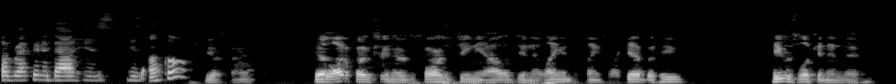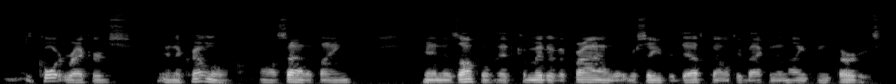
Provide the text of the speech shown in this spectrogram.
a record about his his uncle. yes, ma'am. Yeah, a lot of folks, you know, as far as genealogy and the land and things like that, but he he was looking in the court records in the criminal uh, side of things, and his uncle had committed a crime that received the death penalty back in the 1930s,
